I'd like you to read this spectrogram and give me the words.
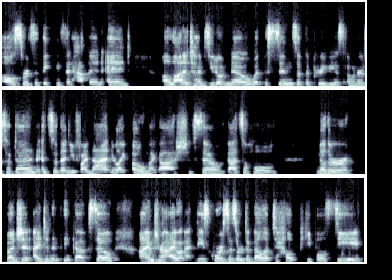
all sorts of things that happen. And a lot of times you don't know what the sins of the previous owners have done. And so then you find that and you're like, oh my gosh. So that's a whole another budget I didn't think of. So I'm trying, these courses are developed to help people see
